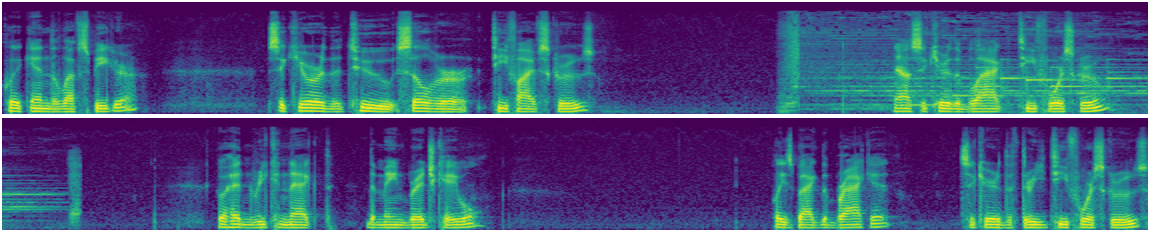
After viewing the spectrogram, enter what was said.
Click in the left speaker secure the two silver T5 screws. Now secure the black T4 screw. Go ahead and reconnect the main bridge cable. Place back the bracket. Secure the three T4 screws.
